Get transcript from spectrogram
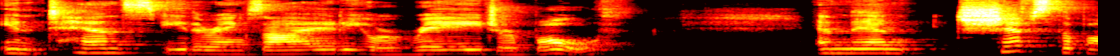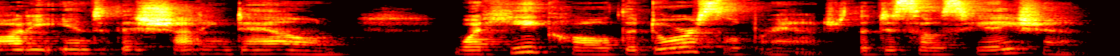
intense either anxiety or rage or both, and then shifts the body into this shutting down, what he called the dorsal branch, the dissociation,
